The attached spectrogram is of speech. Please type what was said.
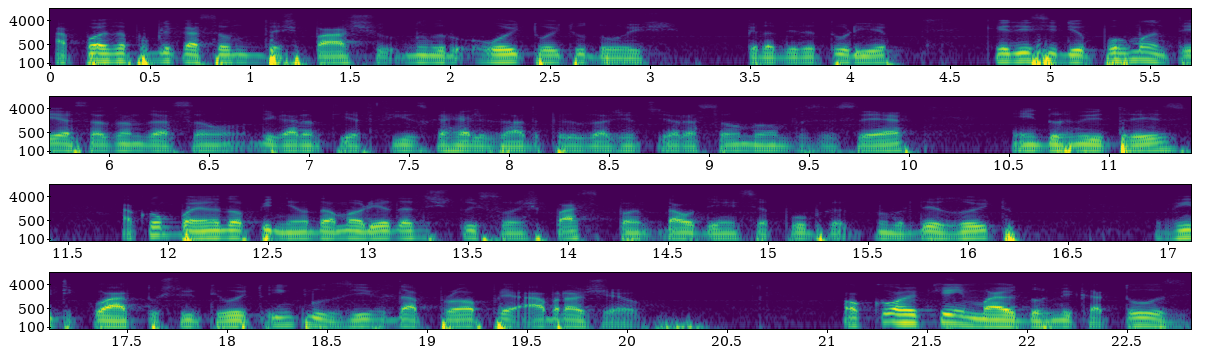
após a publicação do despacho número 882 pela diretoria, que decidiu por manter essa sazonalização de garantia física realizada pelos agentes de geração no âmbito da CCE em 2013, acompanhando a opinião da maioria das instituições participantes da audiência pública número 18 24 dos 38, inclusive da própria Abragel. Ocorre que em maio de 2014,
